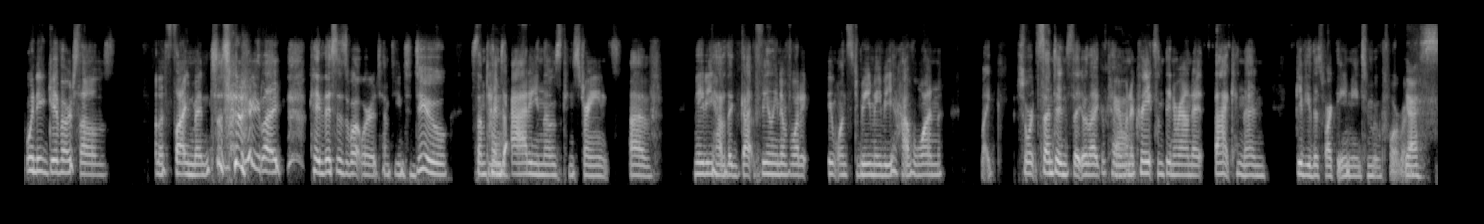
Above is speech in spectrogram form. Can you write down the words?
when we give ourselves an assignment to be like okay this is what we're attempting to do. Sometimes Yeah. adding those constraints of maybe have the gut feeling of what it, it wants to be maybe have one like short sentence that you're like okay i'm going to create something around it. That can then give you the spark that you need to move forward yes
